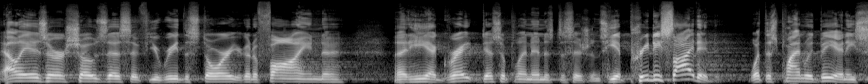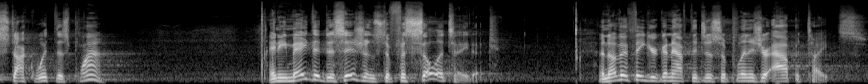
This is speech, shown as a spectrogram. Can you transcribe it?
Eliezer shows this. If you read the story, you're going to find that he had great discipline in his decisions. He had pre decided what this plan would be, and he stuck with this plan. And he made the decisions to facilitate it. Another thing you're going to have to discipline is your appetites.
